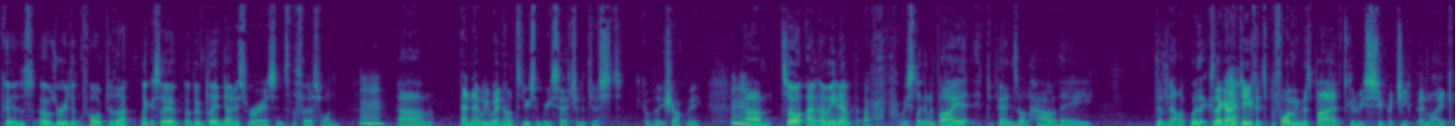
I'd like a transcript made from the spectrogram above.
because I was really looking forward to that. Like I say, I've, I've been playing Dynasty Warriors since the first one, Mm-hmm. um, and then we went on to do some research, and it just completely shocked me. Mm-hmm. Um, so I, I mean, I'm, I'm probably still going to buy it. It depends on how they develop with it, because I guarantee if it's performing this bad, it's going to be super cheap in like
